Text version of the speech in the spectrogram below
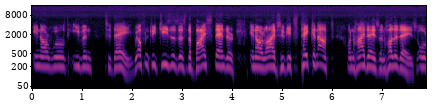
in our world even today? We often treat Jesus as the bystander in our lives who gets taken out on high days and holidays, or,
